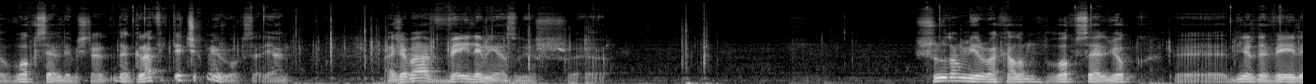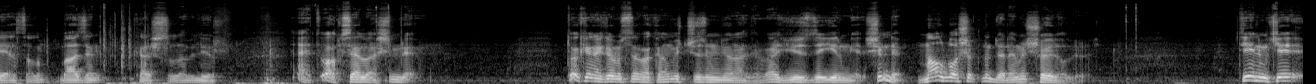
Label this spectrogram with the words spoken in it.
Voxel demişlerdi de grafikte çıkmıyor Voxel yani. Acaba V ile mi yazılıyor? E, şuradan bir bakalım. Voxel yok. E, bir de V ile yazalım. Bazen karıştırılabiliyor. Evet Voxel var şimdi. Token ekonomisine bakalım 300 milyon adet var. %27. Şimdi mal boşaltma dönemi şöyle oluyor. Diyelim ki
